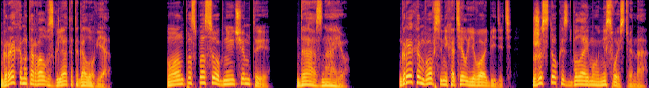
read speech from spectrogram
Грехом оторвал взгляд от оголовья. Он поспособнее, чем ты. «Да, знаю». Грэхэм вовсе не хотел его обидеть. Жестокость была ему не свойственна.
